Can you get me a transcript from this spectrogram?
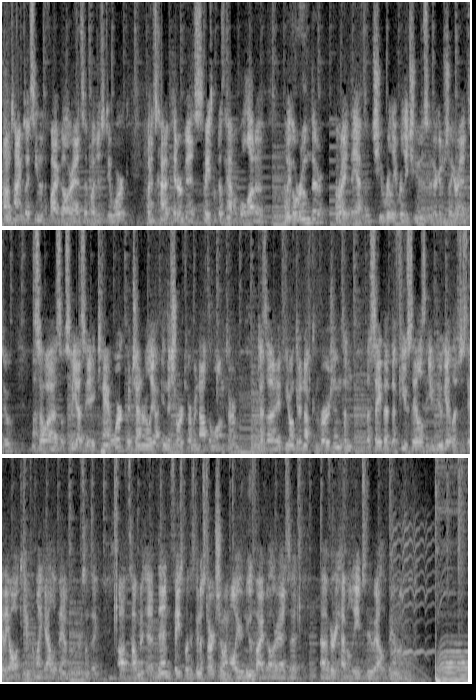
Sometimes I've seen that the $5 ad set budgets do work, but it's kind of hit or miss. Facebook doesn't have a whole lot of wiggle room there, right? They have to really, really choose who they're going to show your ad to. So, uh, so, so yes, it can work, but generally in the short term and not the long term. Because uh, if you don't get enough conversions, and let's say that the few sales that you do get, let's just say they all came from like Alabama or something, off the top of my head, then Facebook is going to start showing all your new $5 ad set uh, very heavily to Alabama.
